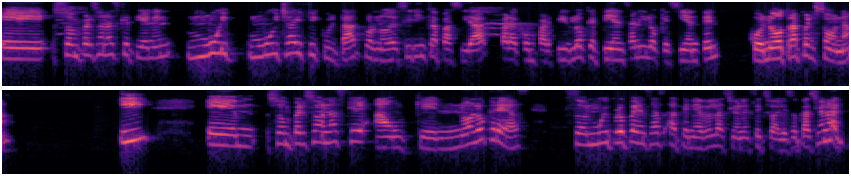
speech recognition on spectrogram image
Eh, son personas que tienen muy, mucha dificultad, por no decir incapacidad, para compartir lo que piensan y lo que sienten con otra persona. Y em, son personas que, aunque no lo creas, son muy propensas a tener relaciones sexuales ocasionales.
